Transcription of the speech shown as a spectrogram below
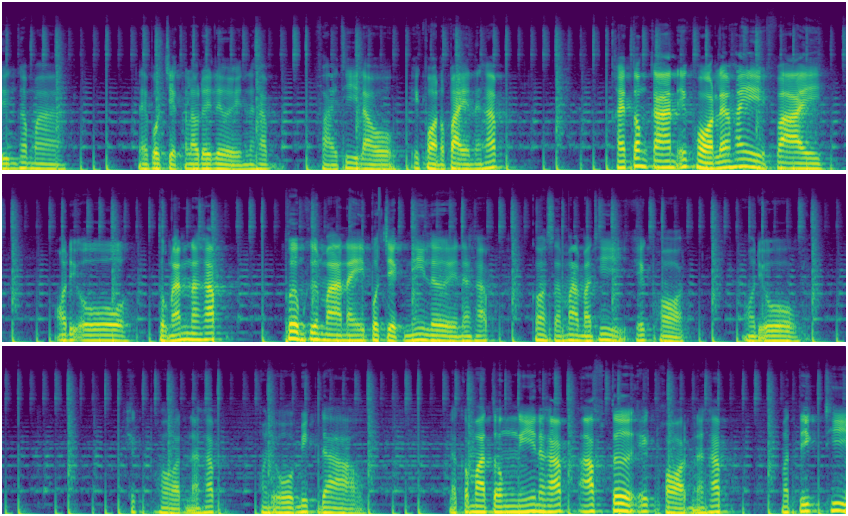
ดึงเข้ามาในโปรเจกต์ของเราได้เลยนะครับ ไฟล์ที่เรา Export ออกไปนะครับ ใครต้องการ Export แล้วให้ไฟล์ Audio ตรงนั้นนะครับ เพิ่มขึ้นมาในโปรเจกต์นี้เลยนะครับ ก็สามารถมาที่ Export Audio Export นะครับ Audio Mix Down แล้วก็มาตรงนี้นะครับ After Export นะครับ มาติ๊กที่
